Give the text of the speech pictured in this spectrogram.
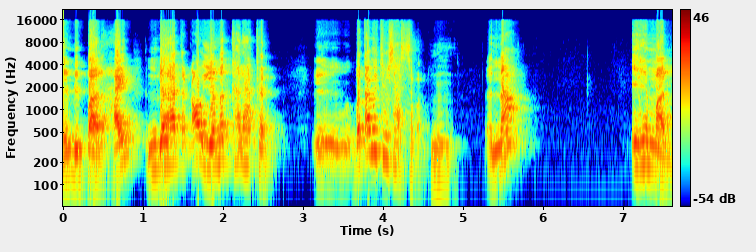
የሚባል ኃይል እንዳያጠቃው የመከላከል በጣም የተወሳሰበ ነው። እና ይሄም አለ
